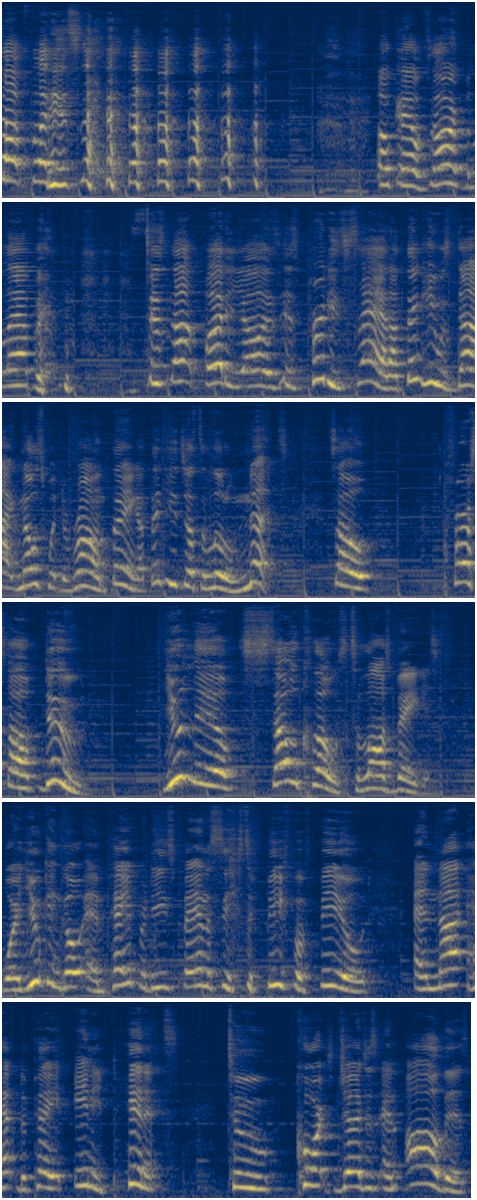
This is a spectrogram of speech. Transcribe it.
not funny. It's okay, I'm sorry for laughing. It's not funny, y'all. It's, it's pretty sad. I think he was diagnosed with the wrong thing. I think he's just a little nuts. So, first off, dude, you live so close to Las Vegas where you can go and pay for these fantasies to be fulfilled and not have to pay any penance to courts, judges, and all this.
